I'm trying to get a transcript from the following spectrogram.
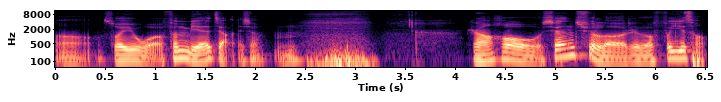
嗯，所以我分别讲一下，嗯，然后先去了这个负一层，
